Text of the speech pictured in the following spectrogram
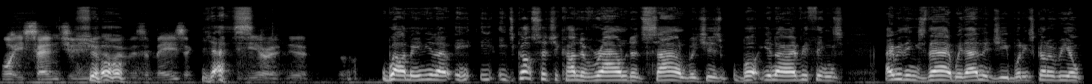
what he sends you. Sure. You know, it was amazing. Yes. To hear it. Yeah. Well, I mean, you know, he, he's got such a kind of rounded sound, which is, but you know, everything's everything's there with energy, but it's got a real.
